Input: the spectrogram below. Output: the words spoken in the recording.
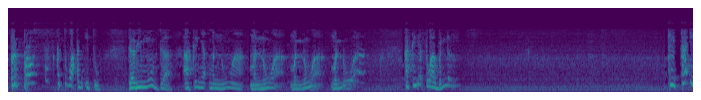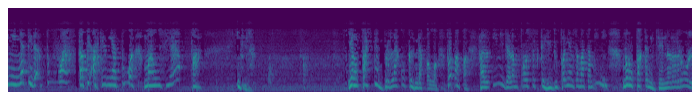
Berproses ketuaan itu. Dari muda, akhirnya menua, menua, menua, menua. Akhirnya tua bener. Kita inginnya tidak tua, tapi akhirnya tua. Mau siapa? Inilah. Yang pasti berlaku kehendak Allah. Bapak apa? Hal ini dalam proses kehidupan yang semacam ini merupakan general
